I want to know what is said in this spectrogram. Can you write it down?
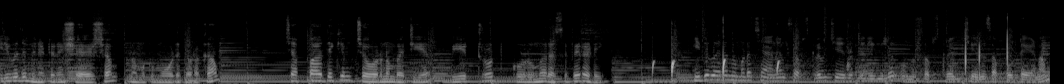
ഇരുപത് മിനിറ്റിന് ശേഷം നമുക്ക് മൂടി തുറക്കാം. ചപ്പാത്തിക്കും ചോറിനും പറ്റിയ ബീട്രൂട്ട് കുറുമ റെസിപ്പി റെഡി. ഇതുവരെ നമ്മുടെ ചാനൽ സബ്സ്ക്രൈബ് ചെയ്തിട്ടില്ലെങ്കിൽ ഒന്ന് സബ്സ്ക്രൈബ് ചെയ്ത് സപ്പോർട്ട് ചെയ്യണം.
